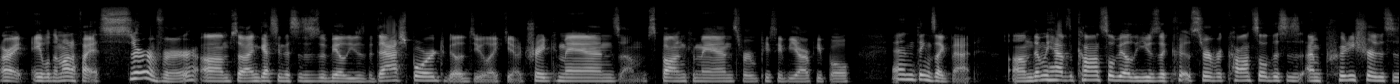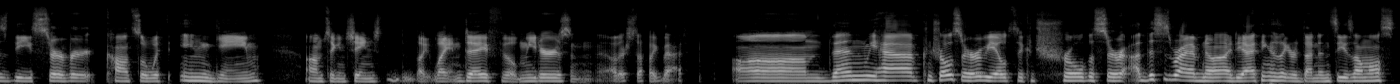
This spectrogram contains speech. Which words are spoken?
All right, able to modify a server. Um, so I'm guessing this is to be able to use the dashboard to be able to do like you know trade commands, um, spawn commands for PCVR people, and things like that. Um, then we have the console, be able to use the server console. This is I'm pretty sure this is the server console within game. Um, so you can change like light and day, fill meters, and other stuff like that. Um, then we have control server, be able to control the server. Uh, this is where I have no idea. I think it's like redundancies almost.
